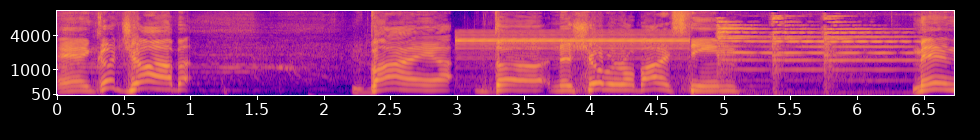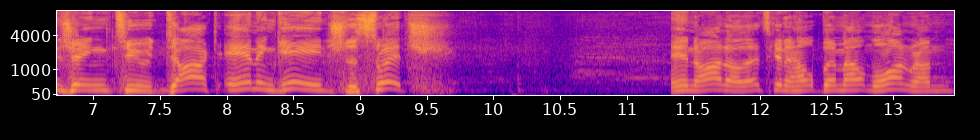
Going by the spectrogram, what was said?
And good job by uh, the Nashoba Robotics team managing to dock and engage the switch in auto. That's going to help them out in the long run.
